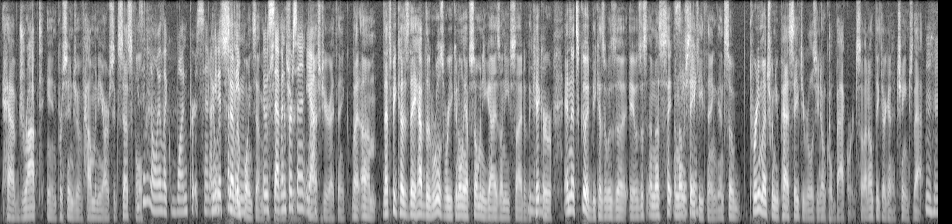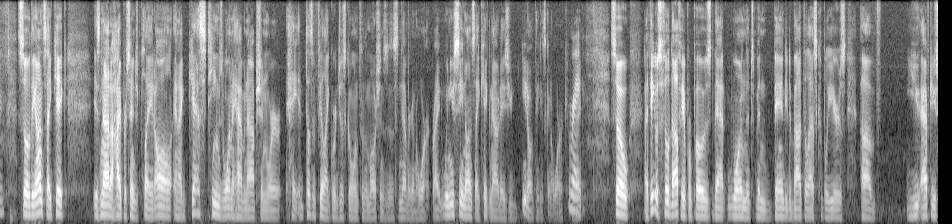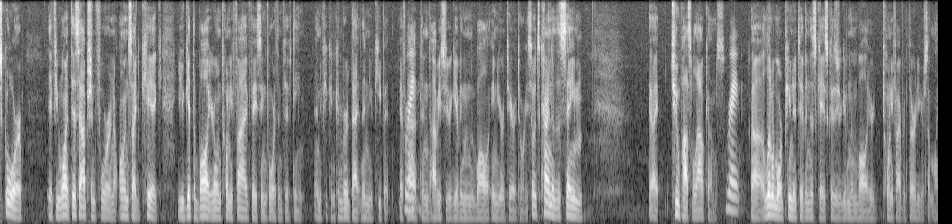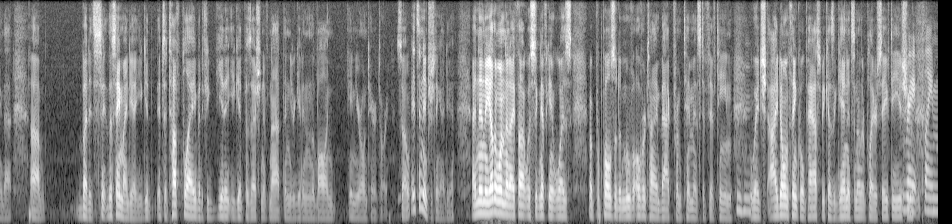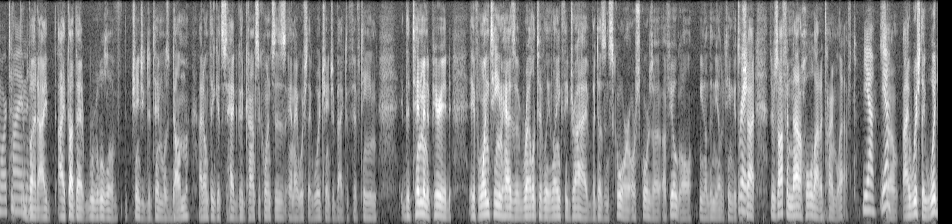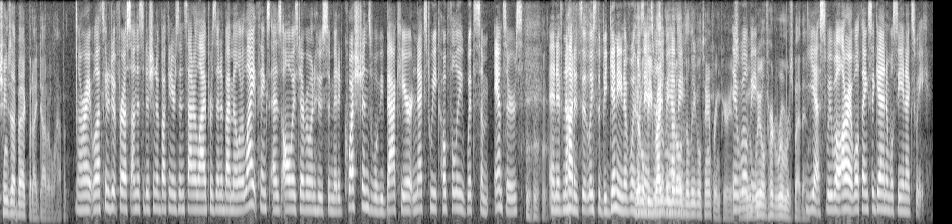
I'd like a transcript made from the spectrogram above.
have dropped in percentage of how many are successful. Isn't it only like 1%? I it mean, was it's seven point seven. It was 7%? Yeah. last year, I think. But um, that's because they have the rules where you can only have so many guys on each side of the kicker, and that's good because it was a it was another another Mm-hmm. Safety. safety thing. And so, pretty much when you pass safety rules, you don't go backwards. So I don't think they're going to change that. Mm-hmm. So the onside kick is not a high percentage play at all. And I guess teams want to have an option where, hey, it doesn't feel like we're just going through the motions and it's never going to work, right? When you see an onside kick nowadays, you, you don't think it's going to work, Right. right? So I think it was Philadelphia proposed that one that's been bandied about the last couple of years of you after you score, if you want this option for an onside kick, you get the ball at your own 25 facing fourth and 15. And if you can convert that, then you keep it. If Right. not, then obviously you're giving them the ball in your territory. So it's kind of the same uh, two possible outcomes. Right. Uh, a little more punitive in this case because you're giving them the ball at your 25 or 30 or something like that. Um, but it's the same idea. You get it's a tough play, but if you get it, you get possession. If not, then you're giving them the ball in in your own territory. So it's an interesting idea. And then the other one that I thought was significant was a proposal to move overtime back from 10 minutes to 15, mm-hmm. which I don't think will pass because again, it's another player safety issue. Right. Playing more time. But I, I thought that rule of changing to 10 was dumb. I don't think it's had good consequences, and I wish they would change it back to 15. The 10 minute period, if one team has a relatively lengthy drive but doesn't score or scores a, a field goal, you know, then the other team gets Right. a shot. There's often not a whole lot of time left. yeah. Yeah. So I wish they would change that back, but I doubt it'll happen. All right. Well, that's going to do it for us on this edition of Buccaneers Insider Live presented by Miller Lite. Thanks, as always, to everyone who submitted questions. We'll be back here next week, hopefully with some answers. and if not, it's at least the beginning of when It'll those be answers right will in the middle happening. of the legal tampering period. It so will we, be. We'll have heard rumors by then. yes, we will. All right. Well, thanks again, and we'll see you next week.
